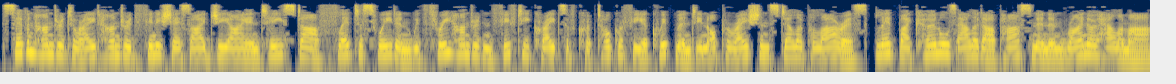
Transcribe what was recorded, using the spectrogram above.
700 to 800 Finnish SIGINT staff fled to Sweden with 350 crates of cryptography equipment in Operation Stella Polaris, led by Colonels Aladar Paasonen and Reino Hallamaa.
